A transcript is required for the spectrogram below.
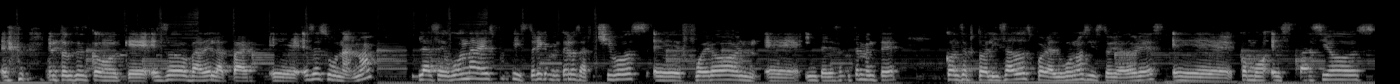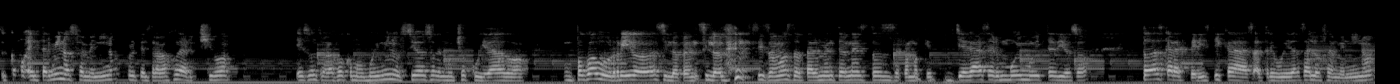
Entonces, como que eso va de la par. Eh, esa es una, ¿no? La segunda es porque históricamente los archivos eh, fueron eh, interesantemente conceptualizados por algunos historiadores eh, como espacios, como en términos femeninos, porque el trabajo de archivo es un trabajo como muy minucioso, de mucho cuidado, un poco aburrido, si, lo, si, si somos totalmente honestos, o sea, como que llega a ser muy, muy tedioso, todas características atribuidas a lo femenino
